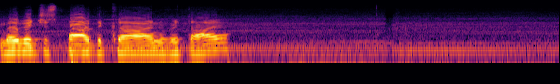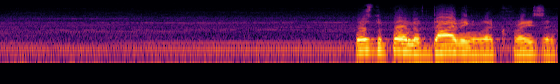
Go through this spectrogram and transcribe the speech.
Maybe just park the car and retire? What's the point of diving like crazy?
